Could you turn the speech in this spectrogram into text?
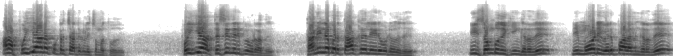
ஆனால் பொய்யான குற்றச்சாட்டுகளை சுமத்துவது. பொய்யா திசை திருப்பி விடுறது. தனிநபர் தாக்குதலில் ஈடுபடுவது. நீ சொம்புதுக்கிங்கிறது நீ மோடி வெறுப்பாளனுங்கிறது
